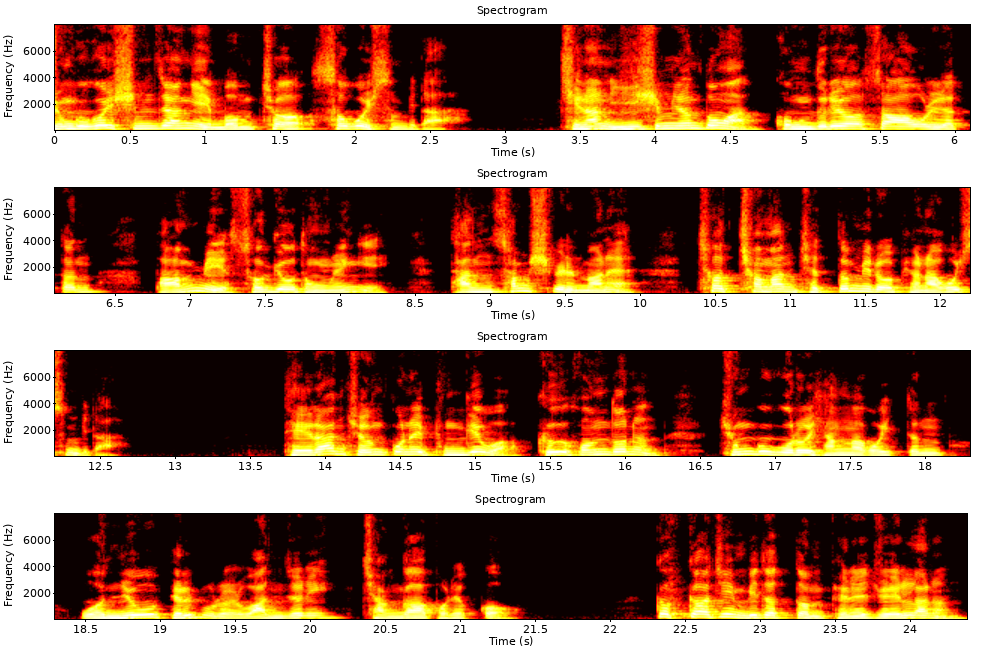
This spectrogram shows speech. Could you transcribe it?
중국의 심장이 멈춰 서고 있습니다. 지난 20년 동안 공들여 쌓아 올렸던 반미 석유 동맹이 단 30일 만에 처참한 잿더미로 변하고 있습니다. 테란 정권의 붕괴와 그 혼돈은 중국으로 향하고 있던 원유 밸브를 완전히 잠가 버렸고 끝까지 믿었던 베네수엘라는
